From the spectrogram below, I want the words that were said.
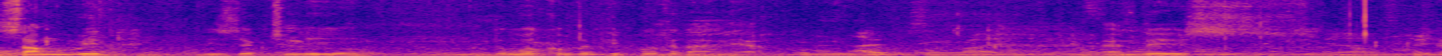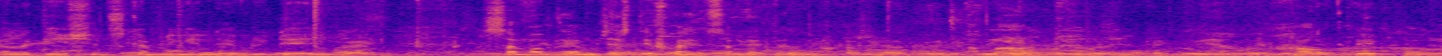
Some of it is actually the work of the people that are there. And there's allegations coming in every day. Some of them justified, some of them not. About how people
